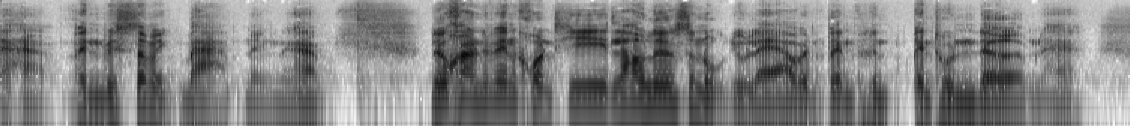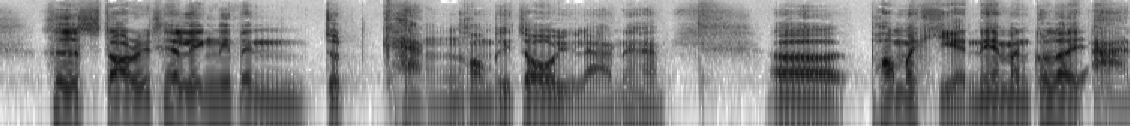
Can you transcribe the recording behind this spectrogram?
นะฮะเป็น wisdom อีกแบบหนึ่งนะครับด้วยความที่เป็นคนที่เล่าเรื่องสนุกอยู่แล้วเป็นเป็นเป็นทุนเดิมนะฮะ คือ storytelling นี่เป็นจุดแข็งของพี่โจอยู่แล้วนะครับเอ่อพอมาเขียนเนี่ยมันก็เลยอ่าน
